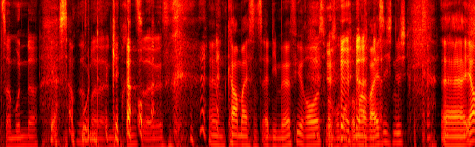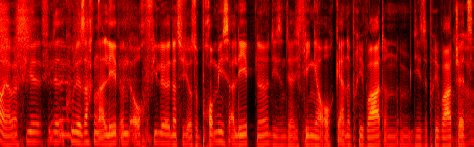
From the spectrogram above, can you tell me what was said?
Zamunda. Ja, ein Genau. Prinz oder was? Dann kam meistens Eddie Murphy raus, warum auch immer, weiß ich nicht. Äh, ja, und aber viel, viele coole Sachen erlebt und auch viele natürlich auch so Promis erlebt, ne? Die sind ja, die fliegen ja auch gerne privat und ähm, diese Privatjets.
